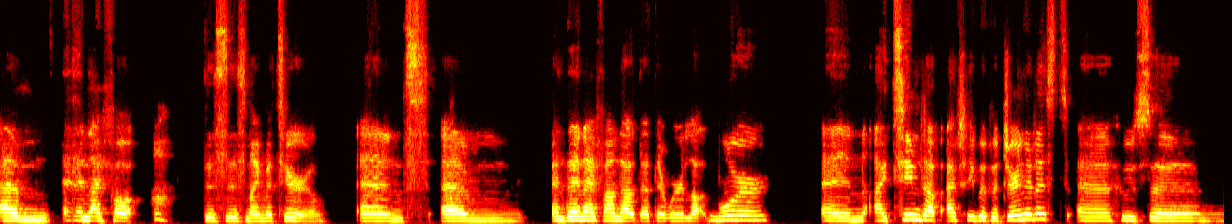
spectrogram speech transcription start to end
Um, and I thought, oh, this is my material. And um, and then I found out that there were a lot more. And I teamed up actually with a journalist uh, who's um,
